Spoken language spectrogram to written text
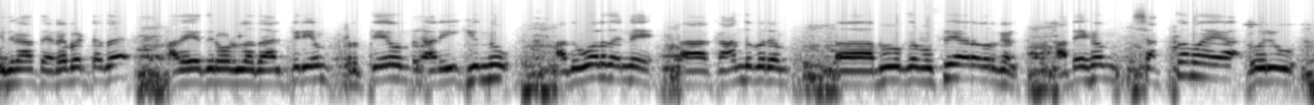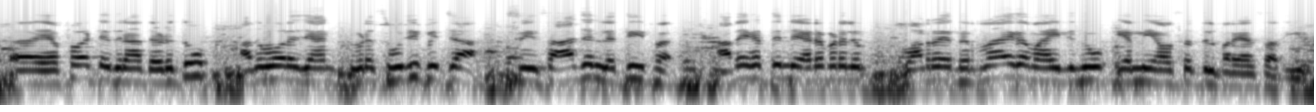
ഇതിനകത്ത് ഇടപെട്ടത്. അദ്ദേഹത്തിനോടുള്ള താല്പര്യം പ്രത്യേകം അറിയിക്കുന്നു. അതുപോലെ തന്നെ കാന്തപുരം അബൂബക്കർ മുസ്ലിയാർ അവർ അദ്ദേഹം ശക്തമായ ഒരു എഫേർട്ട് ഇതിനകത്ത് എടുത്തു. അതുപോലെ ഞാൻ ഇവിടെ സൂചിപ്പിച്ച ശ്രീ സാജൻ ലത്തീഫ് അദ്ദേഹത്തിന്റെ ഇടപെടലും വളരെ നിർണായകമായിരുന്നു എന്നീ അവസരത്തിൽ പറയാൻ സാധിക്കും.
